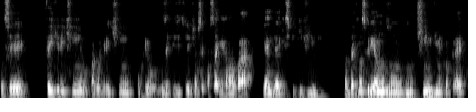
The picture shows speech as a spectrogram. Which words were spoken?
Você fez direitinho, pagou direitinho, cumpriu os requisitos direitinho, você consegue renovar e a ideia é que isso fique vivo. Tanto é que nós criamos um, um time de microcrédito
